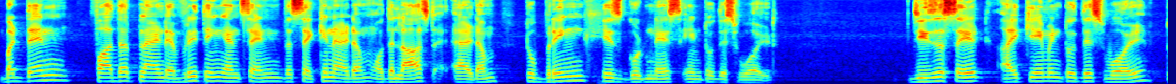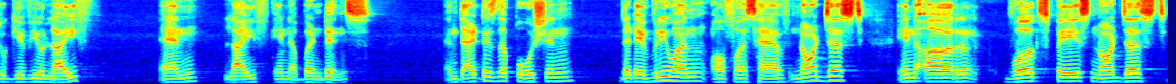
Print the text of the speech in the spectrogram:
But then Father planned everything and sent the second Adam or the last Adam to bring his goodness into this world. Jesus said, I came into this world to give you life and life in abundance. And that is the portion that every one of us have, not just in our workspace, not just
